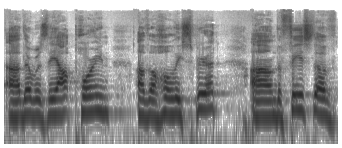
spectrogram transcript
uh, there was the outpouring of the Holy Spirit. Um, the Feast of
